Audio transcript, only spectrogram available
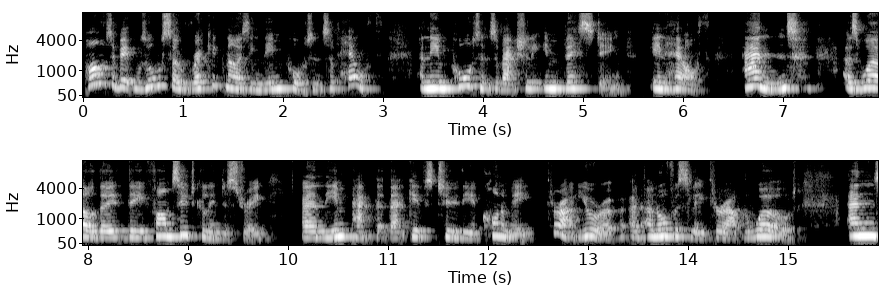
Part of it was also recognizing the importance of health and the importance of actually investing in health and as well the, the pharmaceutical industry and the impact that that gives to the economy throughout Europe and, and obviously throughout the world. And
